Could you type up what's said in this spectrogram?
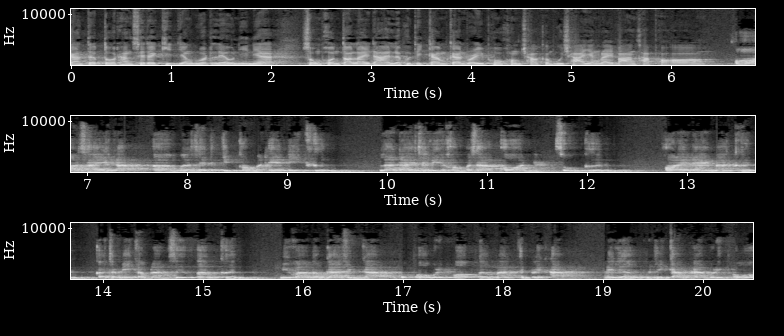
การเติบโตทางเศรษฐกิจอย่างรวดเร็วนี้เนี่ยส่งผลต่อรายได้และพฤติกรรมการบริโภคของชาวกัมพูชาอย่างไรบ้างครับผออ๋อใช่ครับเเมื่อเศรษฐกิจของประเทศดีขึ้นรายได้เฉลี่ยของประชากรเนี่ยสูงขึ้น พอรายได้มากขึ้น ก็จะมีกำลังซื้อเพิ่มขึ้น มีความต้องการสินค้าอุปโภคบริโภคเพิ่มมากขึ้นด้วยครับ ในเรื่องพฤติกรรมการบริโภค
